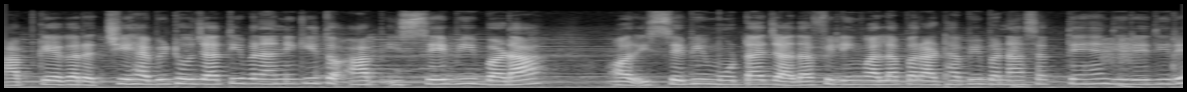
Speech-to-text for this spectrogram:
आपके अगर अच्छी हैबिट हो जाती है बनाने की तो आप इससे भी बड़ा और इससे भी मोटा ज़्यादा फिलिंग वाला पराठा भी बना सकते हैं धीरे धीरे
